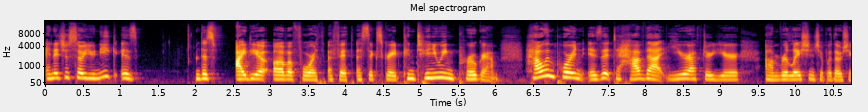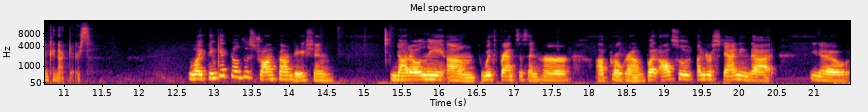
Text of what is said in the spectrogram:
and it's just so unique, is this idea of a fourth, a fifth, a sixth grade continuing program. How important is it to have that year after year um, relationship with Ocean Connectors? Well, I think it builds a strong foundation, not only um, with Frances and her uh, program, but also understanding that, you know,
